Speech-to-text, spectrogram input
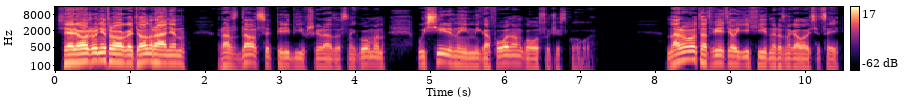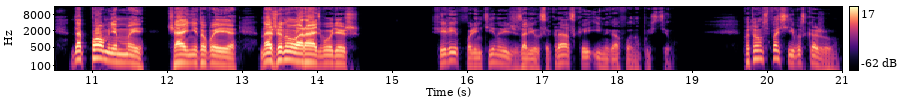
«Сережу не трогать, он ранен!» — раздался перебивший радостный гомон, усиленный мегафоном голос участкового. Народ ответил ехидно разноголосицей. «Да помним мы! Чай не тупые! На жену орать будешь!» Филипп Валентинович залился краской и мегафон опустил. Потом спасибо скажу.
